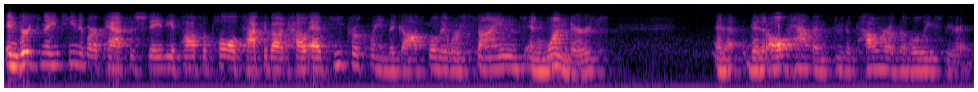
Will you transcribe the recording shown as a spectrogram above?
In verse 19 of our passage today, the Apostle Paul talked about how, as he proclaimed the gospel, there were signs and wonders, and that it all happened through the power of the Holy Spirit.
